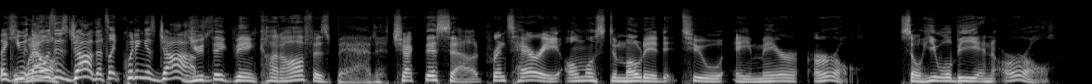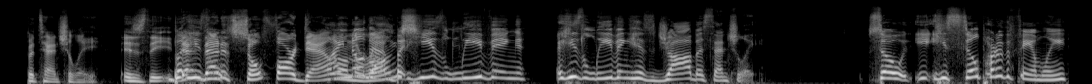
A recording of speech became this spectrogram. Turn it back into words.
Like he that was his job. That's like quitting his job. You think being cut off is bad? Check this out. Prince Harry almost demoted to a mayor earl. So he will be an earl potentially. Is the But that, that is so far down I on know the that, rungs? but he's leaving. He's leaving his job essentially. So he's still part of the family.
